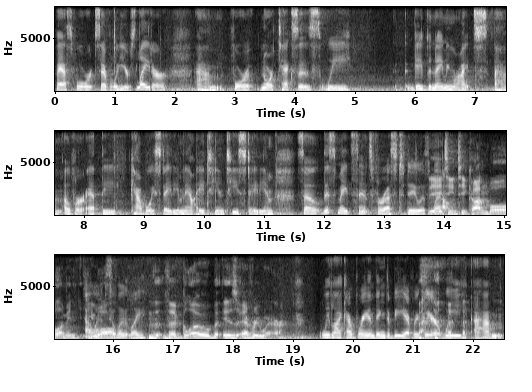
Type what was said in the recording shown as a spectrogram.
Fast forward several years later, um, for North Texas, we gave the naming rights um, over at the Cowboy Stadium, now AT&T Stadium. So this made sense for us to do as the well. The AT&T Cotton Bowl. I mean, oh, you absolutely. all. The, the globe is everywhere we like our branding to be everywhere. we um,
